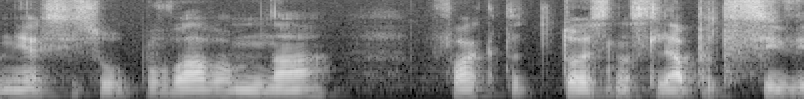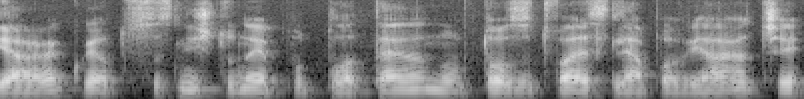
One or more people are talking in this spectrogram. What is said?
някакси се уповавам на факта, т.е. на сляпата си вяра, която с нищо не е подплатена, но то затова е сляпа вяра, че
